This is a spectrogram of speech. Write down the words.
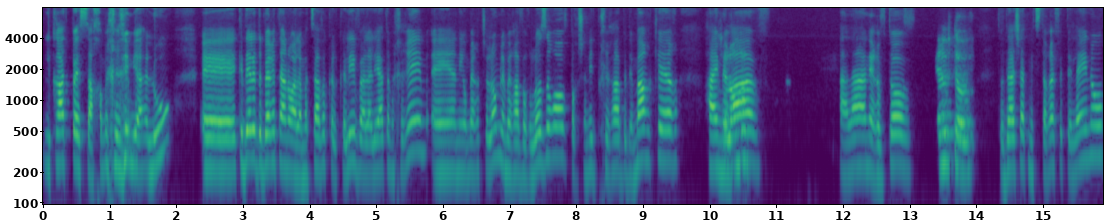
לקראת פסח המחירים יעלו. Uh, כדי לדבר איתנו על המצב הכלכלי ועל עליית המחירים, אני אומרת שלום למירב ארלוזורוב, פרשנית בכירה בדה-מרקר. היי מירב. אהלן, ערב טוב. ערב טוב. תודה שאת מצטרפת אלינו.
